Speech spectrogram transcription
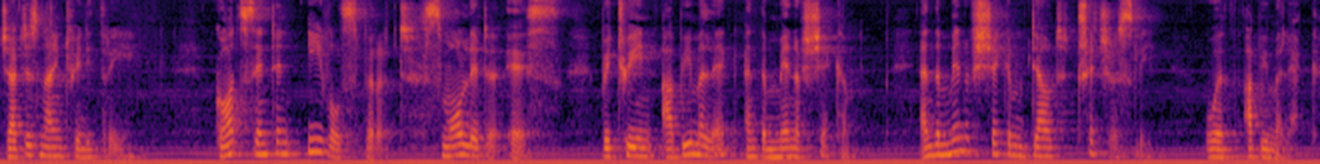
Judges 9:23 God sent an evil spirit, small letter s, between Abimelech and the men of Shechem, and the men of Shechem dealt treacherously with Abimelech.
